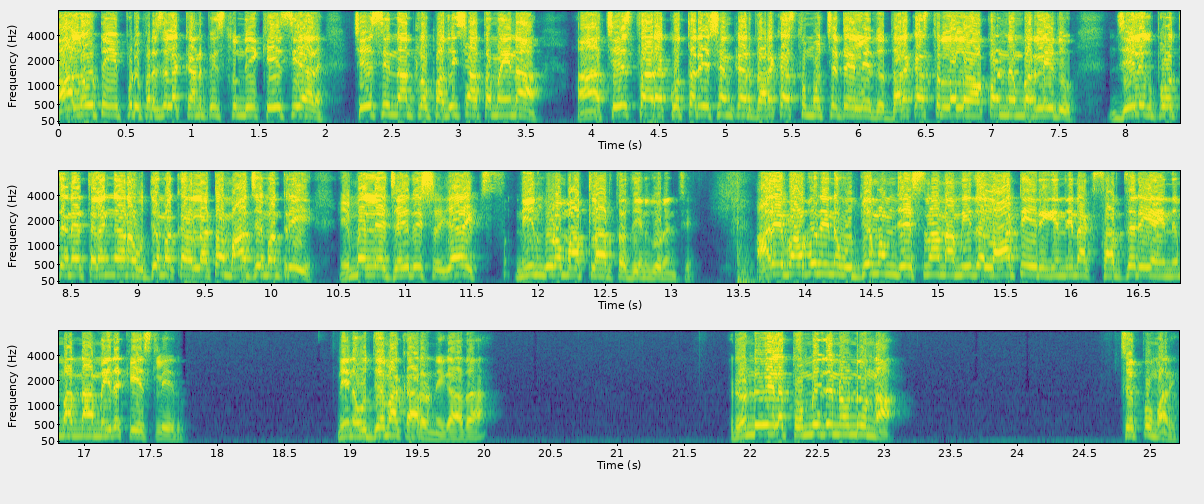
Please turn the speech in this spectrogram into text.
ఆ లోటు ఇప్పుడు ప్రజలకు కనిపిస్తుంది. కేసీఆర్ చేసిన దాంట్లో పది శాతమైన చేస్తారా కొత్త రేషన్ కార్డు దరఖాస్తు ముచ్చటే లేదు. దరఖాస్తులలో అకౌంట్ నెంబర్ లేదు. జైలుకు పోతేనే తెలంగాణ ఉద్యమకారులట మాజీ మంత్రి ఎమ్మెల్యే జగదీష్ నేను కూడా మాట్లాడతా దీని గురించి. అరే బాబు నేను ఉద్యమం చేసినా నా మీద లాఠీ ఎరిగింది నాకు సర్జరీ అయింది మరి నా మీద కేసు లేదు. నేను ఉద్యమకారుని కాదా? రెండు వేల తొమ్మిది నుండి ఉన్నా. చెప్పు మరి.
